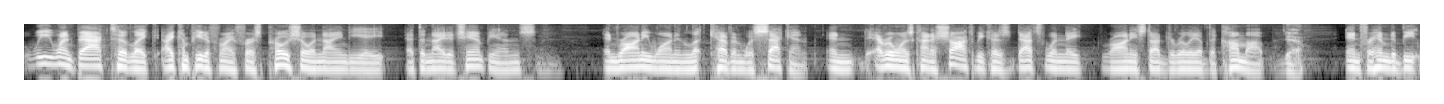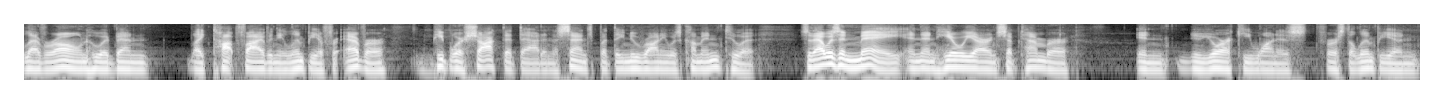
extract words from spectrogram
we went back to like I competed for my first pro show in '98 at the Night of Champions, and Ronnie won and Le- Kevin was second, and everyone was kind of shocked because that's when they Ronnie started to really have the come up Yeah. and for him to beat Levrone, who had been like top five in the Olympia forever, people were shocked at that in a sense, but they knew Ronnie was coming into it. So that was in May, and then here we are in September in New York. He won his first Olympia and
